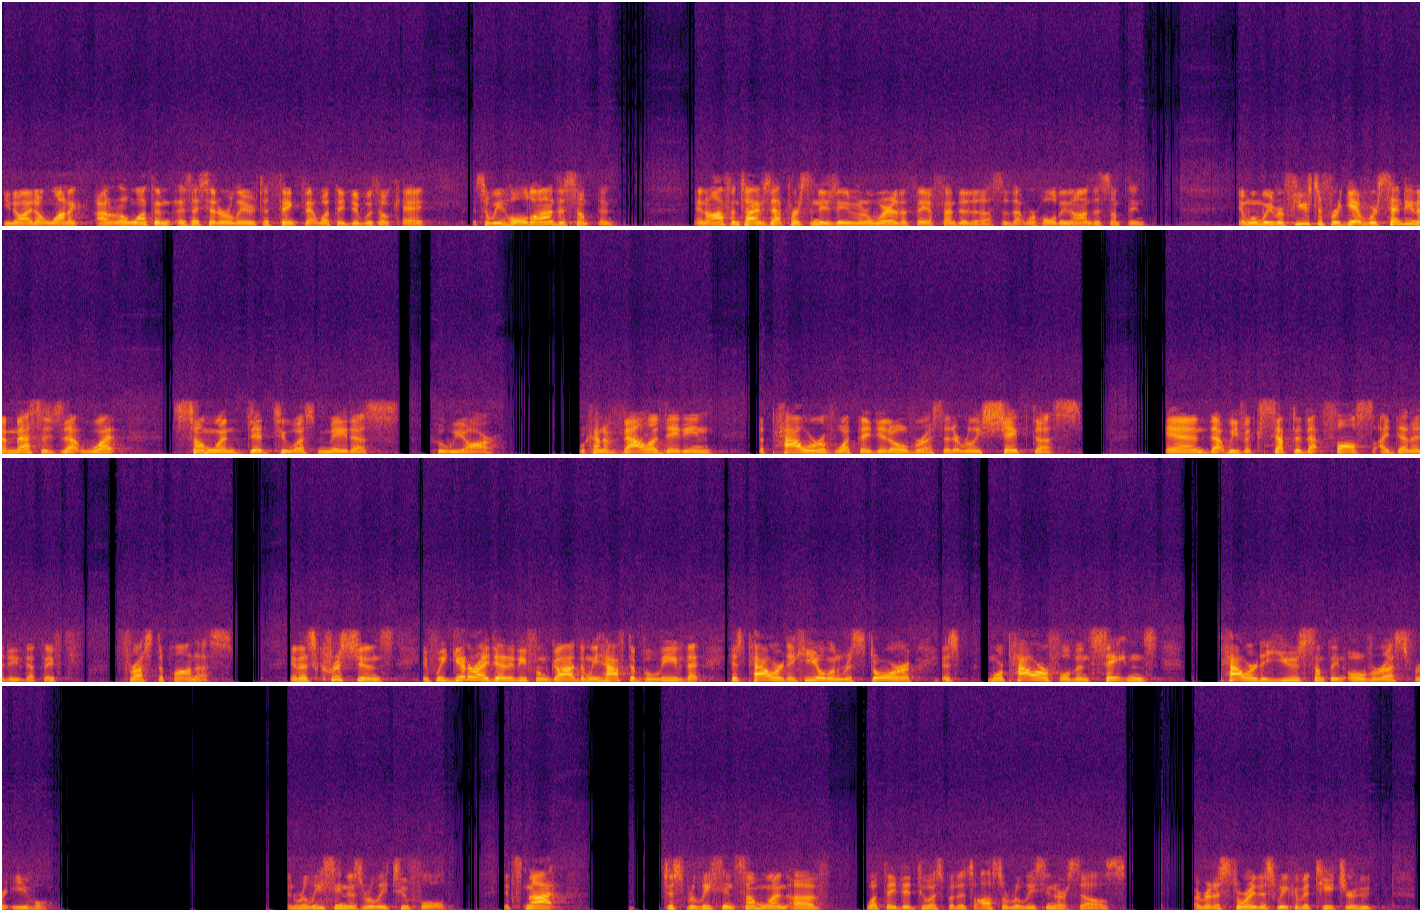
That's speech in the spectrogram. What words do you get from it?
You know, I don't want to I don't want them, as I said earlier, to think that what they did was okay. And so we hold on to something. And oftentimes that person isn't even aware that they offended us or that we're holding on to something. And when we refuse to forgive, we're sending a message that what someone did to us made us who we are. We're kind of validating the power of what they did over us, that it really shaped us and that we've accepted that false identity that they've thrust upon us. And as Christians, if we get our identity from God, then we have to believe that His power to heal and restore is more powerful than Satan's power to use something over us for evil. And releasing is really twofold. It's not just releasing someone of what they did to us, but it's also releasing ourselves I read a story this week of a teacher who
